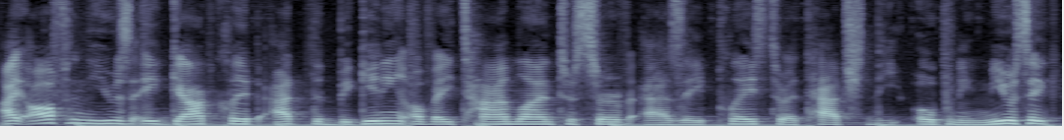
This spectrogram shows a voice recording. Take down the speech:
I often use a gap clip at the beginning of a timeline to serve as a place to attach the opening music.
